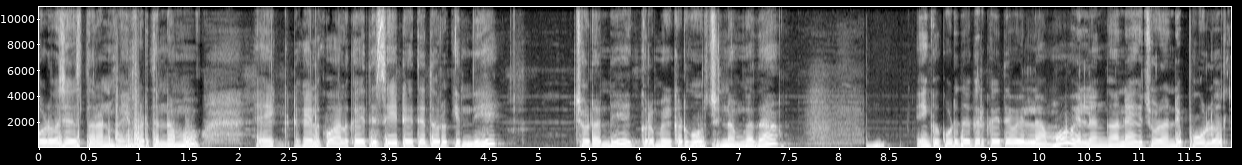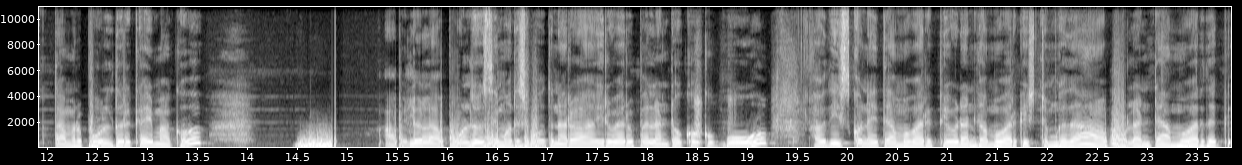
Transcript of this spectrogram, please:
గొడవ చేస్తారని భయపడుతున్నాము. ఎక్కడికెళ్ళకు వాళ్ళకైతే సీట్ అయితే దొరికింది. చూడండి ఇక్కడ మేము ఇక్కడ కూర్చున్నాం కదా. ఇంకా గుడి దగ్గరికి అయితే వెళ్ళాము. వెళ్ళంగానే చూడండి పూలు తామర పూలు దొరికాయి మాకు. ఆ పిల్లలు ఆ పూలు చూసి మరిసిపోతున్నారు. ఆ ఇరవై రూపాయలు అంట ఒక్కొక్క పువ్వు. అవి తీసుకొని అయితే అమ్మవారికి ఇవ్వడానికి అమ్మవారికి ఇష్టం కదా. ఆ పూలు అంటే అమ్మవారి దగ్గర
